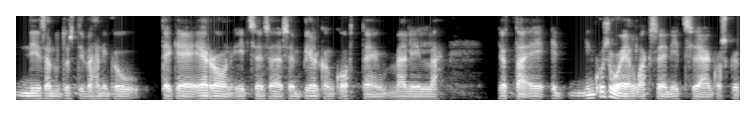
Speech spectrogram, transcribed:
niin sanotusti vähän niin kuin tekee eron itsensä ja sen pilkan kohteen välillä, jotta ei, ei niin kuin suojellakseen itseään, koska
